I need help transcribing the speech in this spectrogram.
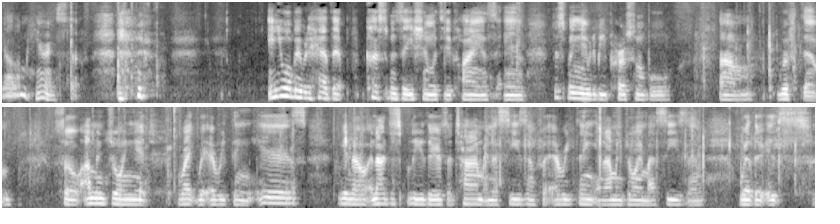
y'all, I'm hearing stuff. and you won't be able to have that customization with your clients and just being able to be personable um, with them. So I'm enjoying it right where everything is, you know, and I just believe there's a time and a season for everything, and I'm enjoying my season, whether it's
